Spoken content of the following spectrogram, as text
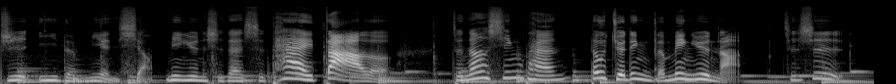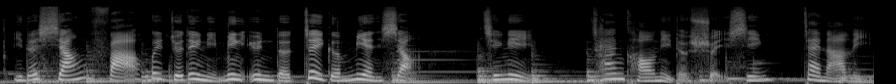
之一的面相。命运实在是太大了，整张星盘都决定你的命运呐，只是。你的想法会决定你命运的这个面相，请你参考你的水星在哪里，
